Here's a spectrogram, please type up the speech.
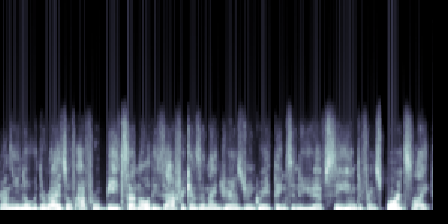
and you know, with the rise of Afro beats and all these Africans and Nigerians doing great things in the UFC in different sports, like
